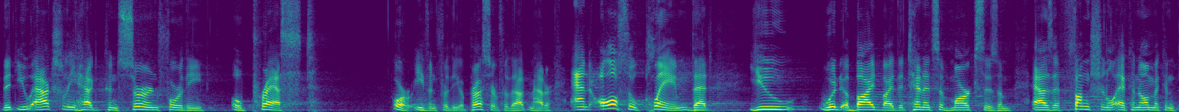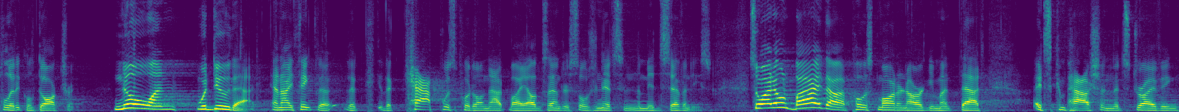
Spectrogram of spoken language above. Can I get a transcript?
that you actually had concern for the oppressed, or even for the oppressor for that matter, and also claim that you would abide by the tenets of Marxism as a functional economic and political doctrine. No one would do that. And I think the, the, the cap was put on that by Alexander Solzhenitsyn in the mid 70s. So I don't buy the postmodern argument that it's compassion that's driving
